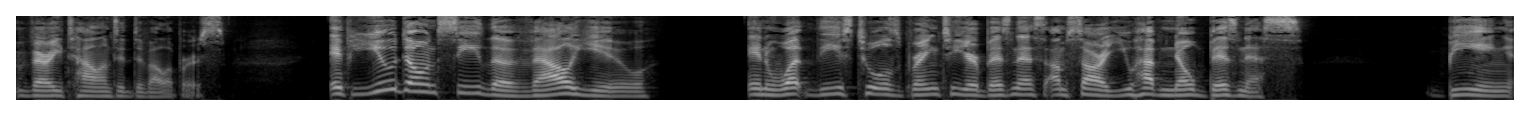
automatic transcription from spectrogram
very talented developers if you don't see the value in what these tools bring to your business, I'm sorry, you have no business being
